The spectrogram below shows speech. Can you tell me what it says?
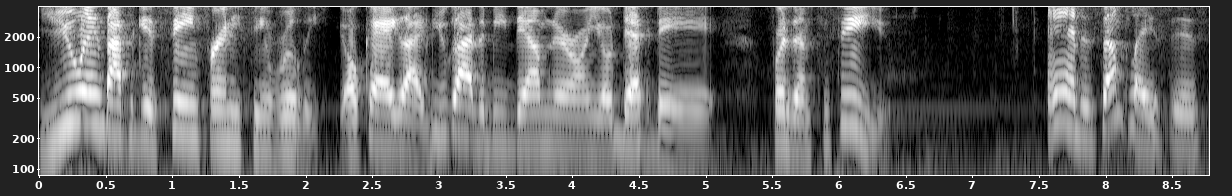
you ain't about to get seen for anything really. Okay. Like you got to be damn near on your deathbed for them to see you. And in some places,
